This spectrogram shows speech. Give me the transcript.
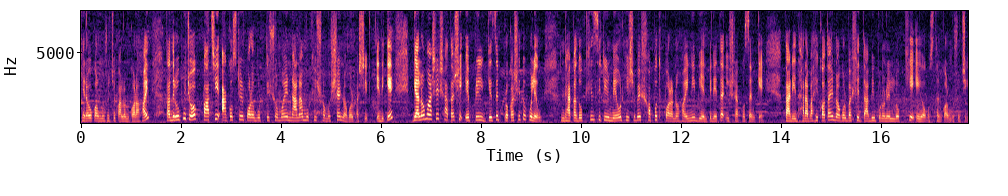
ঘেরাও কর্মসূচি পালন করা হয়। তাদের অভিযোগ, পাঁচই আগস্টের পরবর্তী সময়ে নানামুখী সমস্যায় নগরবাসী। এদিকে, গেল মাসে সাতাশে এপ্রিল গেজেট প্রকাশিত হলেও ঢাকা দক্ষিণ সিটির মেয়র হিসেবে শপথ পড়ানো হয়নি বিএনপি নেতা ইশরাক হোসেনকে। তারই ধারাবাহিকতায় নগরবাসীর দাবি পূরণের লক্ষ্যে এই অবস্থান কর্মসূচি।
